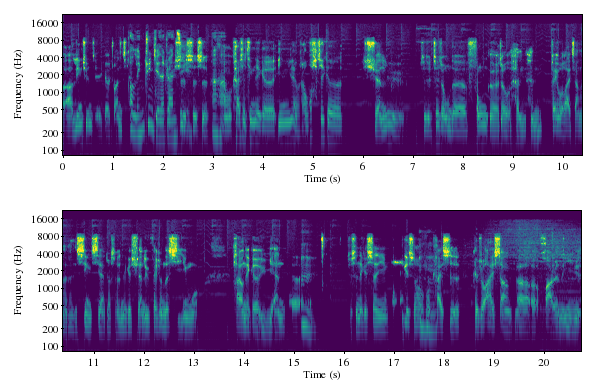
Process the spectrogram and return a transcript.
啊林俊杰一个专辑。哦，林俊杰的专辑。是是是。然后我开始听那个音乐，我说：“哇，这个旋律就是这种的风格，就很很对我来讲很很新鲜，就是那个旋律非常的吸引我，还有那个语言的，嗯，就是那个声音。那个时候我开始可以说爱上呃华人的音乐。”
